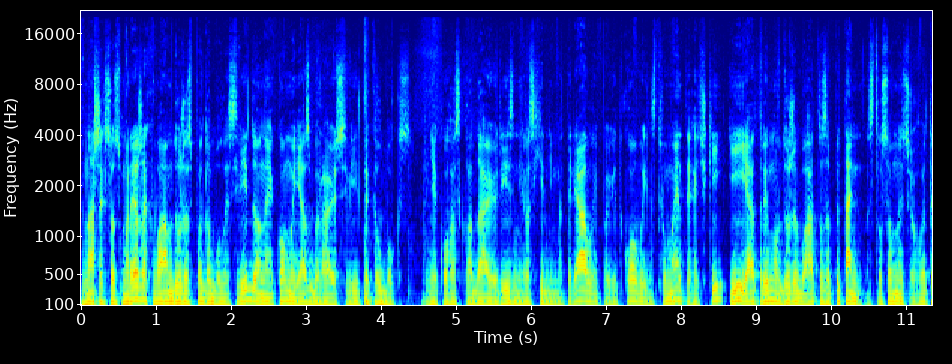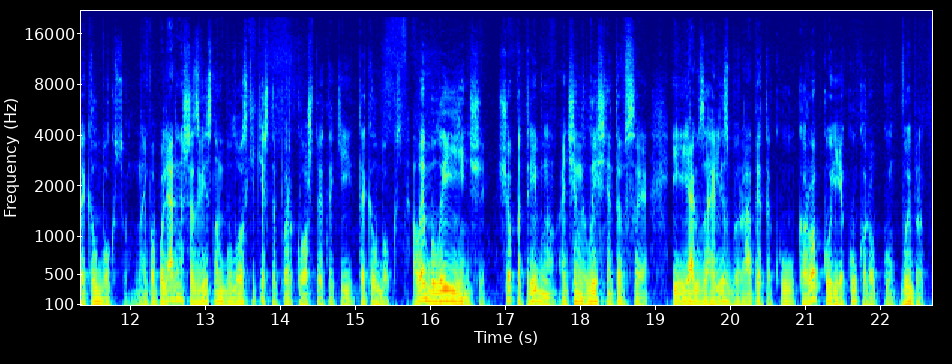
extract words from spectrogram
В наших соцмережах вам дуже сподобалось відео, на якому я збираю свій теклбокс, в якого складаю різні розхідні матеріали, повідкові, інструменти, гачки. І я отримав дуже багато запитань стосовно цього теклбоксу. Найпопулярніше, звісно, було скільки ж тепер коштує такий теклбокс. Але були і інші, що потрібно, а чи не лишнє те все, і як взагалі збирати таку коробку і яку коробку вибрати.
